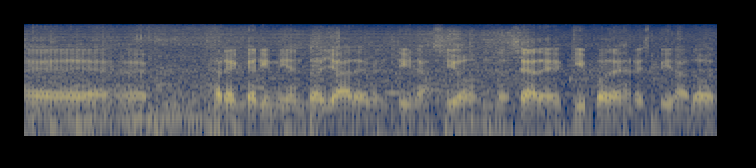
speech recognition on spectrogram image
eh, eh, requerimiento ya de ventilación, o sea, de equipo de respiradores,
